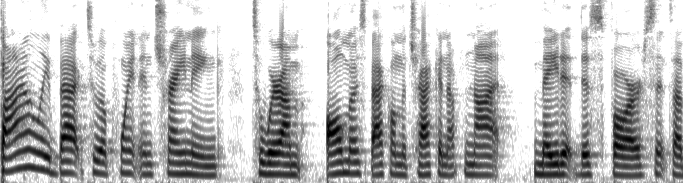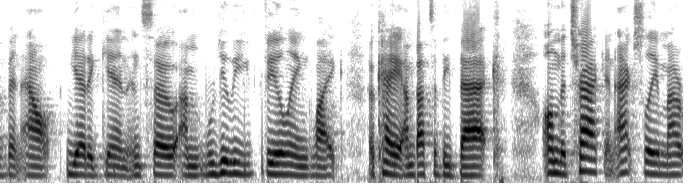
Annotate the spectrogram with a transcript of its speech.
finally back to a point in training to where I'm almost back on the track and I've not made it this far since I've been out yet again. And so I'm really feeling like, okay, I'm about to be back on the track. And actually, my,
